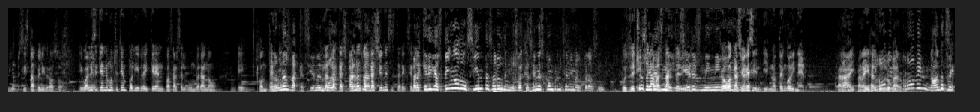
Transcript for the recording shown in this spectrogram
Y pues, sí está peligroso. Igual y si tienen mucho tiempo libre y quieren pasarse algún verano eh, Para contentos. unas vacaciones, unas, vacaciones, para unas vacaciones estaría excelente. Para que digas, tengo 200 horas de mis vacaciones, cómprense Animal Crossing. Pues de Y hecho si suena bastante y Si bien. eres niño. Tengo vacaciones y, y no tengo dinero para, ir- para ir a algún Roben, lugar. roben, no, no sé.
